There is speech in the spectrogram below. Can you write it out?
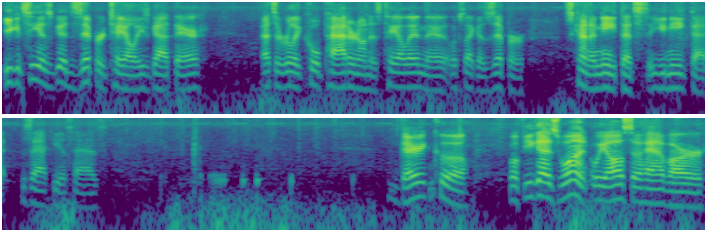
you can see his good zipper tail he's got there. That's a really cool pattern on his tail end there. It looks like a zipper. It's kind of neat. That's unique that Zacchaeus has. Very cool. Well, if you guys want, we also have our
